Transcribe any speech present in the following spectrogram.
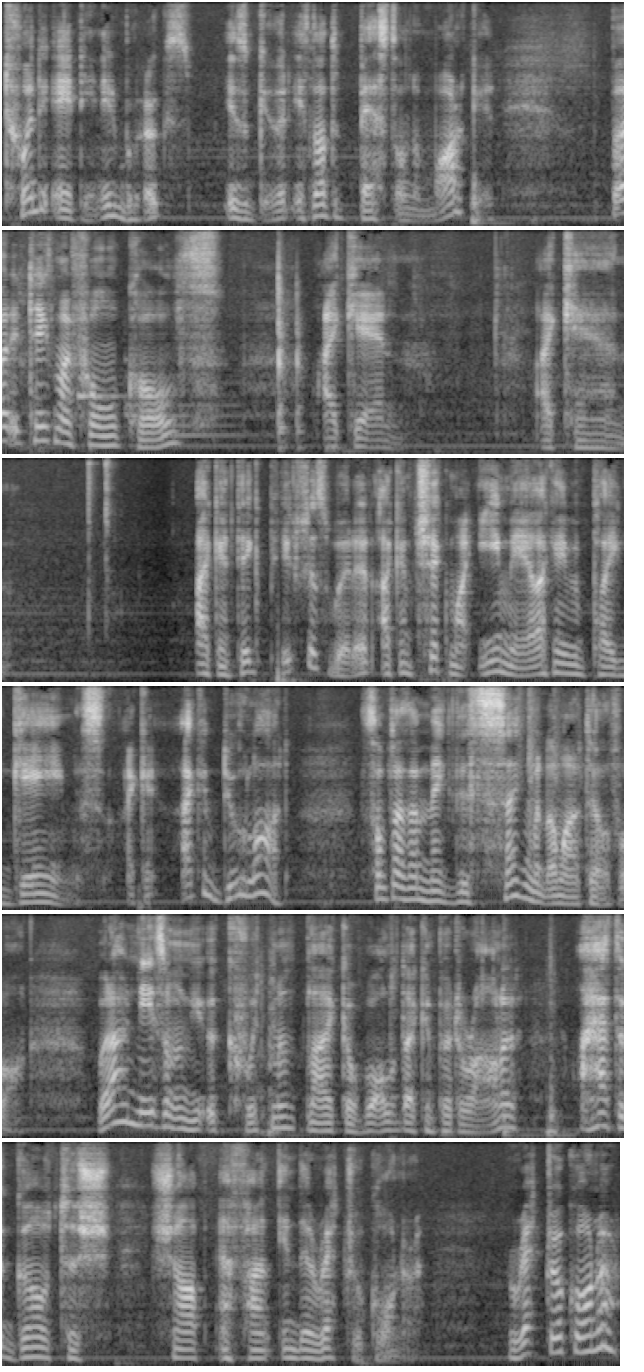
2018, it works it's good. It's not the best on the market, but it takes my phone calls. I can, I can, I can take pictures with it. I can check my email. I can even play games. I can, I can do a lot. Sometimes I make this segment on my telephone. When I need some new equipment, like a wallet I can put around it, I have to go to sh- shop and find in the retro corner. Retro corner?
